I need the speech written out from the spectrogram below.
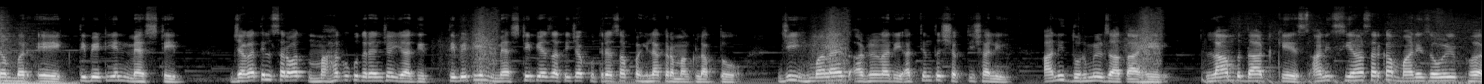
नंबर एक तिबेटियन मॅस्टिप जगातील सर्वात महाग कुत्र्यांच्या यादीत तिबेटियन मॅस्टिप या जातीच्या कुत्र्याचा पहिला क्रमांक लागतो जी हिमालयात आढळणारी अत्यंत शक्तिशाली आणि दुर्मिळ जात आहे. लांब दाट केस आणि सिंहासारखा मानेजवळील फर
